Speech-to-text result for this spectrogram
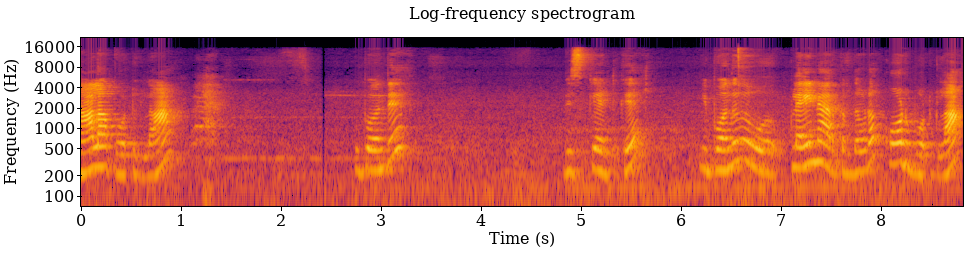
நாலாக போட்டுக்கலாம். இப்போ வந்து பிஸ்கெட்டுக்கு இப்போ வந்து பிளெயினாக இருக்கிறத விட கோடு போட்டுக்கலாம்.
